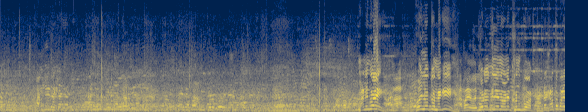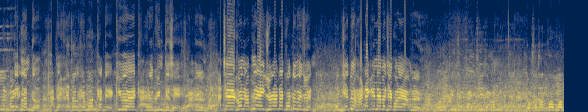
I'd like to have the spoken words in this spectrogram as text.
Thank you. মানিক ভাই হইল তো নাকি? করে দিলেন অনেকক্ষণ পর। দেখা তো পাইলেন ভাই। দেখলাম তো। হাটের কেমন? কীভাবে গরু কিনতেছে আব্দুল। আচ্ছা এখন আপনার এই জোড়াটা কত বেচবেন? যেহেতু হাটে কেনা বেচা করে আব্দুল। তিনশো খাচ্ছি এখন দশ হাজার কম হোক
